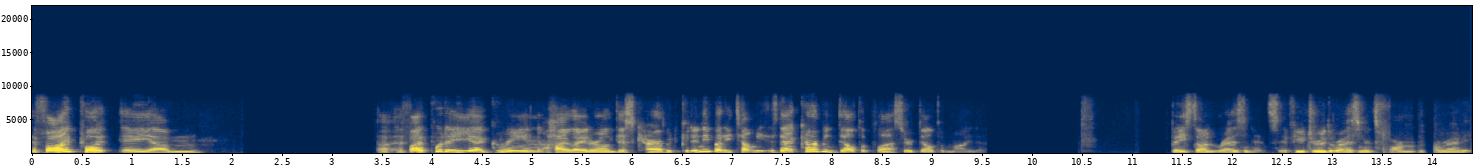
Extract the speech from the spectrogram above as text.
If I put a um, uh, if I put a, uh, green highlighter on this carbon, could anybody tell me is that carbon delta plus or delta minus? Based on resonance, if you drew the resonance form already.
